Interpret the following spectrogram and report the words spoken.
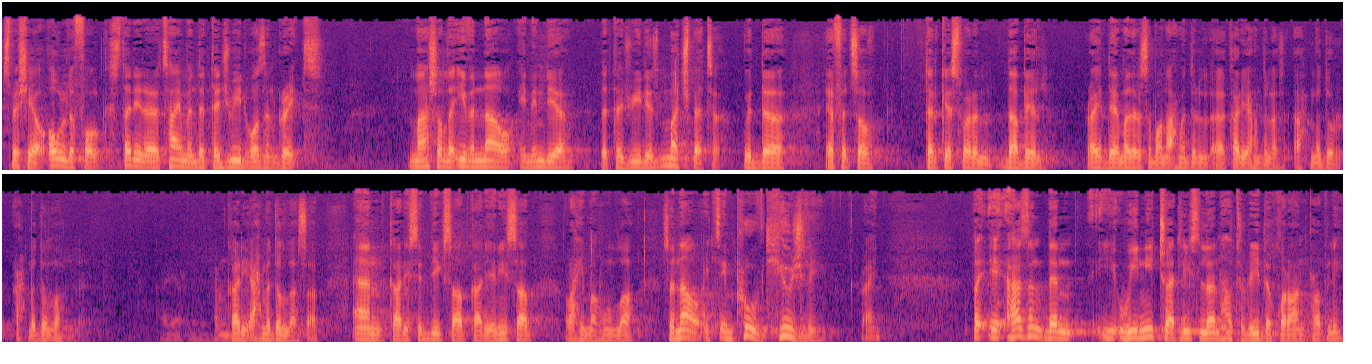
especially our older folk, studied at a time when the tajweed wasn't great. MashaAllah, even now in India, the tajweed is much better with the efforts of Tarkeswar and Dabhel, right? Their mother, Sabana Ahmadul, uh, Qari Ahmadullah, Ahmadur, Ahmadullah. Qari Ahmadullah Sahab. And Qari Siddiq Sahab, Qari Ani Sahab, Rahimahullah. So now it's improved hugely, right? But it hasn't then, we need to at least learn how to read the Quran properly.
